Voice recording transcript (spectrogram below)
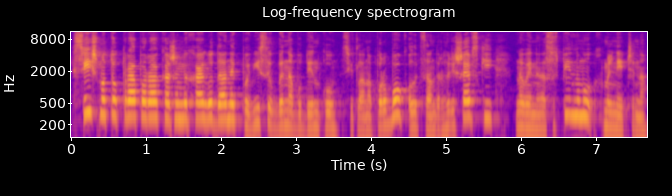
Свій шматок прапора, каже Михайло Даник, повісив би на будинку. Світлана Поробок, Олександр Горішевський. Новини на Суспільному. Хмельниччина.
